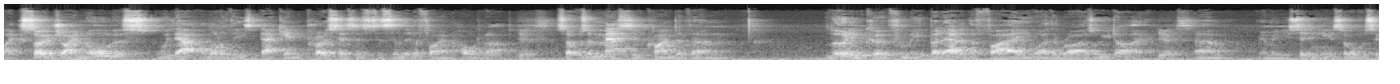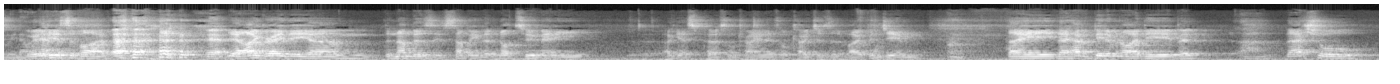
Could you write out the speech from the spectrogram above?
like so ginormous without a lot of these back end processes to solidify and hold it up. Yes. So it was a massive kind of um, learning curve for me. But out of the fire, you either rise or you die. Yes. Um, I mean, you're sitting here, so obviously we know. What you happened. survived. Yeah. yeah, I agree. The um, the numbers is something that not too many, I guess, personal trainers or coaches that have opened gym, Mm. they they have a bit of an idea, but uh, the actual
